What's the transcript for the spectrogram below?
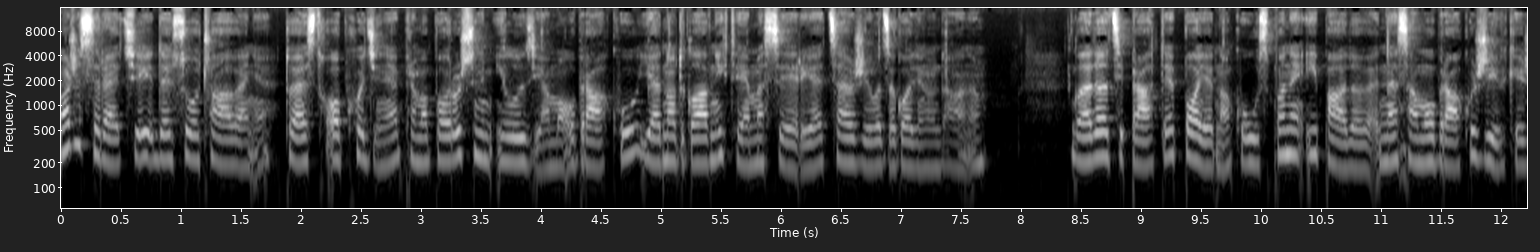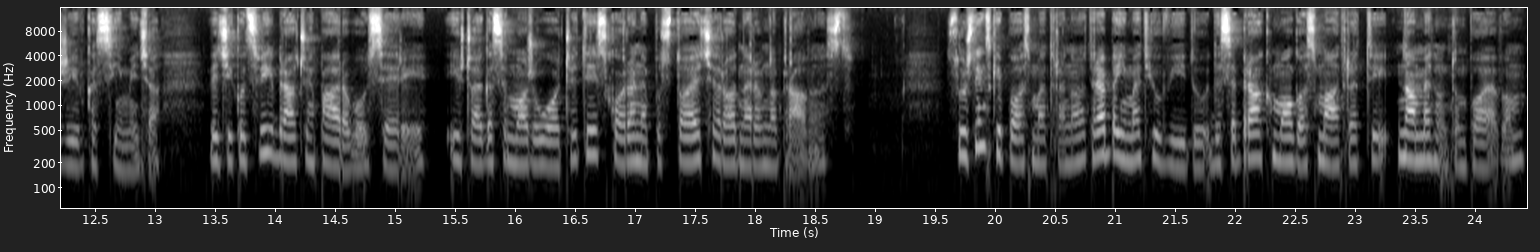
Može se reći da je suočavanje, to jest ophođenje prema porušenim iluzijama o braku, jedna od glavnih tema serije Ceo život za godinu dana. Gledalci prate pojednako uspone i padove, ne samo u braku Živke i Živka Simića, već i kod svih bračnih parova u seriji, iz čega se može uočiti skoro nepostojeća rodna ravnopravnost. Suštinski posmatrano, treba imati u vidu da se brak mogao smatrati nametnutom pojavom.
